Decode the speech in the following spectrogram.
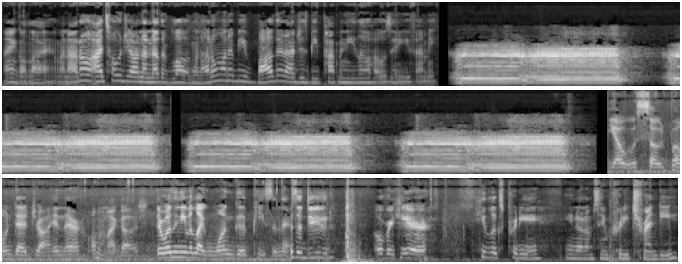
I ain't gonna lie. When I don't, I told you on another vlog, when I don't wanna be bothered, I just be popping these little hoes in, you feel me? Yo, it was so bone dead dry in there. Oh my gosh. There wasn't even like one good piece in there. There's a dude over here. He looks pretty, you know what I'm saying, pretty trendy.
